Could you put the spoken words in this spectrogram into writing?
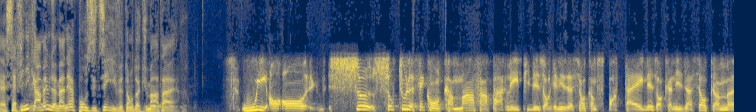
Euh, ça finit quand même de manière positive ton documentaire. Oui, on, on- sur- surtout le fait qu'on commence à en parler, puis des organisations comme Sporteg, les organisations comme euh,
